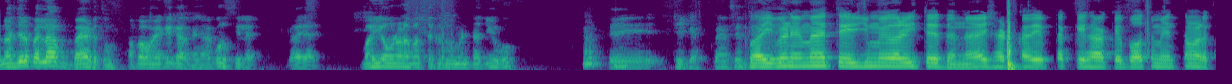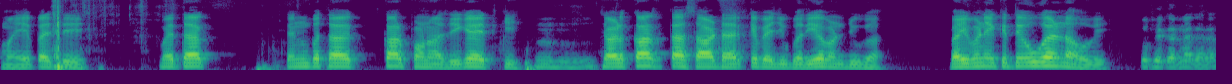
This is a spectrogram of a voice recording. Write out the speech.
ਨਾਜਰ ਪਹਿਲਾਂ ਬੈਠ ਤੂੰ। ਆਪਾਂ ਵੇਖ ਕੇ ਕਰ ਦੇਗਾ ਕੁਰਸੀ ਲੈ। ਬਹਿ ਜਾ। ਬਾਈ ਆਉਣ ਵਾਲਾ ਬਸ ਇੱਕ ਦੋ ਮਿੰਟਾਂ 'ਚ ਹੀ ਉਹ। ਤੇ ਠੀਕ ਹੈ ਪੈਸੇ ਭਾਈ ਬਣੇ ਮੈਂ ਤੇਰੀ ਜ਼ਿੰਮੇਵਾਰੀ ਤੇ ਦਨਾ ਇਹ ਸੜਕਾਂ ਦੇ ਧੱਕੇ ਖਾ ਕੇ ਬਹੁਤ ਮਿਹਨਤ ਨਾਲ ਕਮਾਏ ਇਹ ਪੈਸੇ। ਮੈਂ ਤਾਂ ਤੈਨੂੰ ਪਤਾ ਘਰ ਪਾਉਣਾ ਸੀਗਾ ਇਤਕੀ ਹੂੰ ਹੂੰ ਚੱਲ ਘਰ ਤਾਂ ਸਾਰ ਠਹਿਰ ਕੇ ਪੈ ਜੂ ਵਧੀਆ ਬਣ ਜੂਗਾ। ਭਾਈ ਬਣੇ ਕਿਤੇ ਉਹ ਗੱਲ ਨਾ ਹੋਵੇ। ਤੂੰ ਫਿਕਰ ਨਾ ਕਰ।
